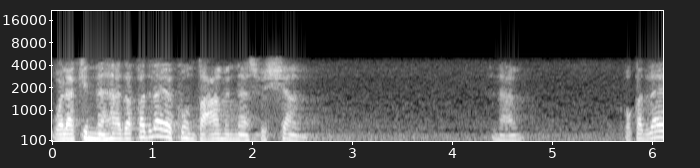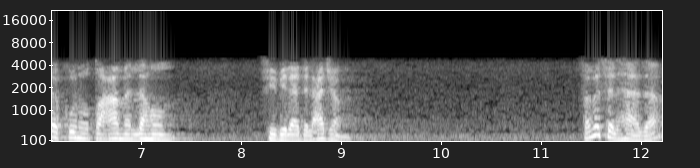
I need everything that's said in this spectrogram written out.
ولكن هذا قد لا يكون طعام الناس في الشام. نعم. وقد لا يكون طعاما لهم في بلاد العجم. فمثل هذا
